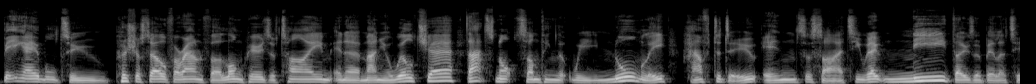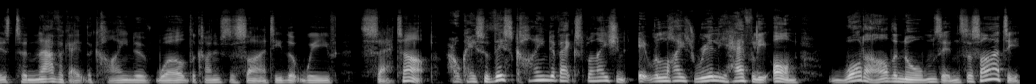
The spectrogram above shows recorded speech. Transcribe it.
being able to push yourself around for long periods of time in a manual wheelchair. That's not something that we normally have to do in society. We don't need those abilities to navigate the kind of world, the kind of society that we've set up. Okay, so this kind of explanation, it relies really heavily on what are the norms in society?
